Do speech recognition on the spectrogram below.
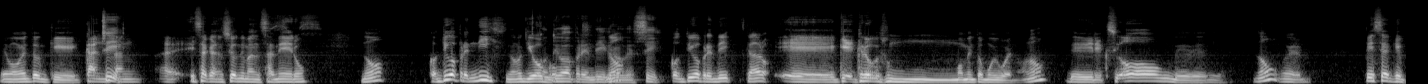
el momento en que cantan eh, esa canción de Manzanero, ¿no? Contigo aprendí, si no me equivoco. Contigo aprendí, ¿no? creo que sí. Contigo aprendí, claro, eh, que creo que es un momento muy bueno, ¿no? De dirección, de, de- ¿no? Eh, pese a que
